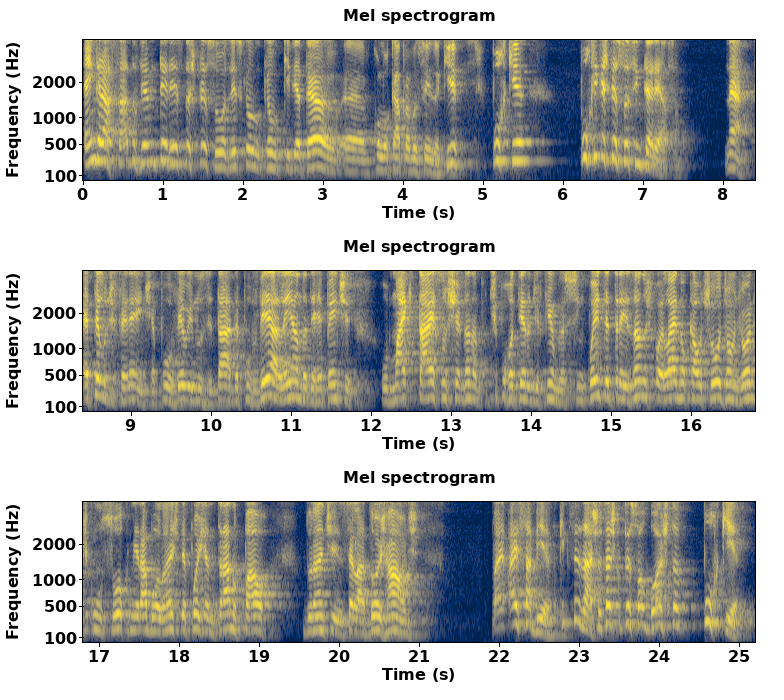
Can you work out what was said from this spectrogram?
é engraçado ver o interesse das pessoas, é isso que eu, que eu queria até é, colocar para vocês aqui, porque por que, que as pessoas se interessam? Né? É pelo diferente, é por ver o inusitado, é por ver a lenda, de repente, o Mike Tyson chegando, tipo roteiro de filme, aos 53 anos foi lá e nocauteou John Jones com um soco mirabolante depois de entrar no pau durante, sei lá, dois rounds. Vai, vai saber. O que, que, vocês acham? Você acha que o pessoal gosta por quê?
